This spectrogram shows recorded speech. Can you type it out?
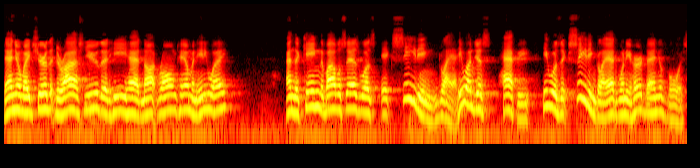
Daniel made sure that Darius knew that he had not wronged him in any way. And the king, the Bible says, was exceeding glad. He wasn't just happy, he was exceeding glad when he heard Daniel's voice.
